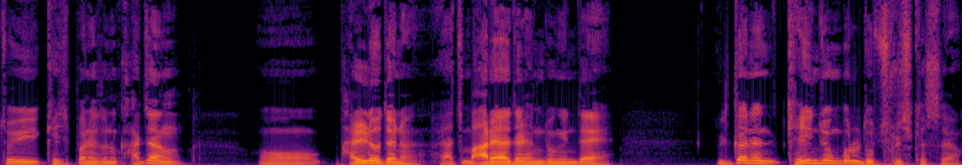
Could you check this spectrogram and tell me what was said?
저희 게시판에서는 가장 어 반려되는 하지 말아야 될 행동인데 일단은 개인 정보를 노출을 시켰어요.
